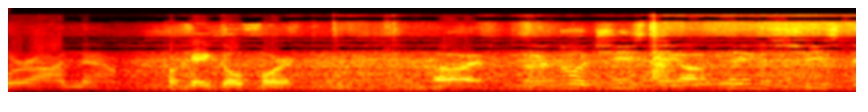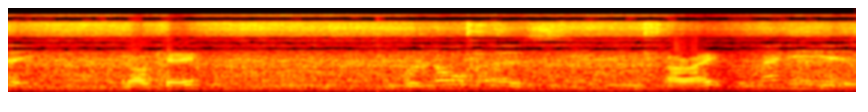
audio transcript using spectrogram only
We're on now. Okay, go for it. All right, we're gonna do a cheesesteak, our famous cheesesteak. Okay. We're known for this All right. for many years.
